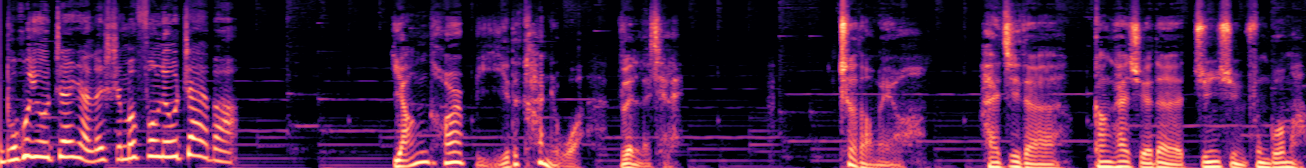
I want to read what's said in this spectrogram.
不会又沾染了什么风流债吧？杨桃儿鄙夷的看着我，问了起来。这倒没有，还记得刚开学的军训风波吗？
